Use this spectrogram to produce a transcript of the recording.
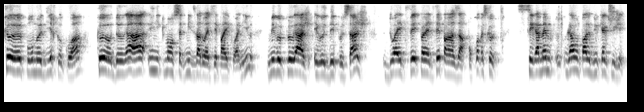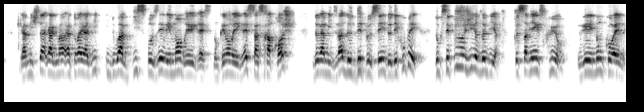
que pour me dire que quoi? Que de là, uniquement cette mitzvah doit être faite par les mais le pelage et le dépeçage doit être peuvent être faits par hasard. Pourquoi? Parce que c'est la même. Là, on parle du quel sujet? La, Mishnah, la, Torah a dit qu'ils doivent disposer les membres et les graisses. Donc les membres et les graisses, ça se rapproche de la mitzvah de dépecer, de découper. Donc c'est plus logique de dire que ça vient exclure les non Cohen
